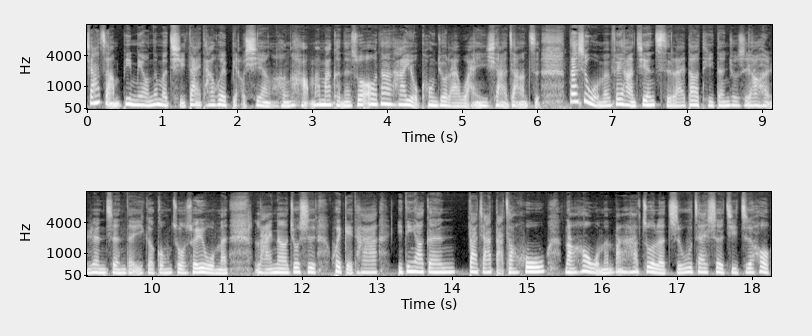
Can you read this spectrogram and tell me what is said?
家长并没有那么期待他会表现很好，妈妈可能说：“哦，那他有空就来玩一下这样子。”但是我们非常坚持来到提灯，就是要很认真的一个工作，所以我们来呢，就是会给他一定要跟大家打招呼，然后我们帮他做了植物再设计之后，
